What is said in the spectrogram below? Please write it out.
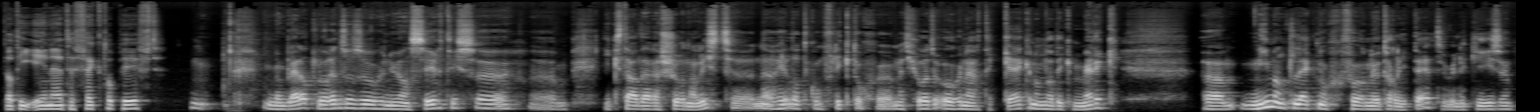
dat die eenheid effect op heeft? Hm. Ik ben blij dat Lorenzo zo genuanceerd is. Uh, uh, ik sta daar als journalist uh, naar heel dat conflict toch met grote ogen naar te kijken, omdat ik merk Um, niemand lijkt nog voor neutraliteit te willen kiezen.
